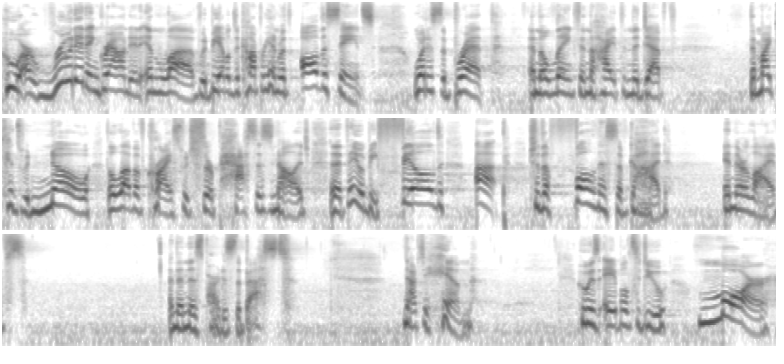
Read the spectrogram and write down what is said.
who are rooted and grounded in love, would be able to comprehend with all the saints what is the breadth and the length and the height and the depth. That my kids would know the love of Christ, which surpasses knowledge, and that they would be filled up to the fullness of God in their lives. And then this part is the best. Now, to Him who is able to do more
